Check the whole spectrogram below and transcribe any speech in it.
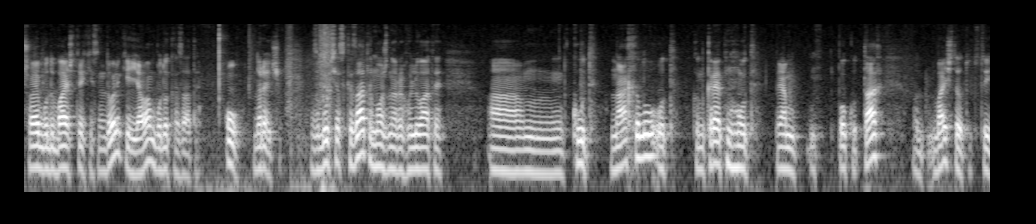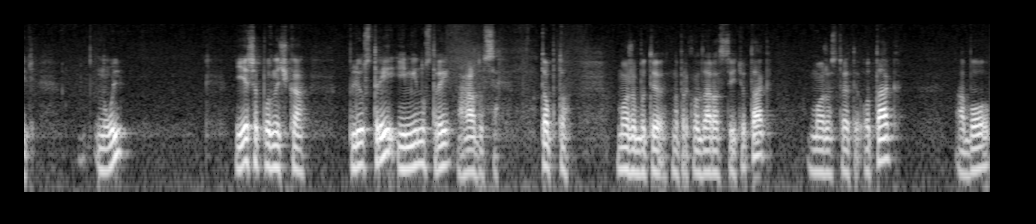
Якщо я буду бачити якісь недоліки, я вам буду казати. О, до речі, забувся сказати, можна регулювати а, кут нахилу, от конкретно от прямо по кутах. От, бачите, тут стоїть 0. Є ще позначка плюс 3 і мінус 3 градуси. Тобто, може бути, наприклад, зараз стоїть отак, може стояти отак, або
